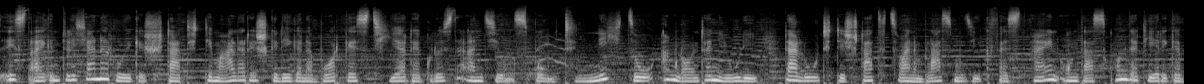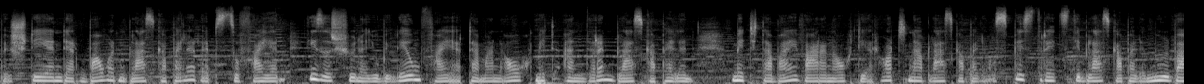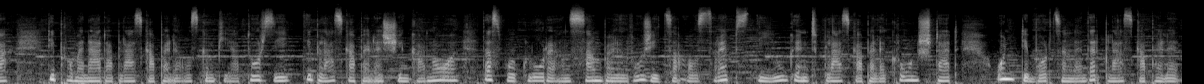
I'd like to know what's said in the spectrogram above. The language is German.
ist eigentlich eine ruhige Stadt. Die malerisch gelegene Burg ist hier der größte Anziehungspunkt. Nicht so am 9. Juli. Da lud die Stadt zu einem Blasmusikfest ein, um das 100-jährige Bestehen der Bauernblaskapelle Reps zu feiern. Dieses schöne Jubiläum feierte man auch mit anderen Blaskapellen. Mit dabei waren auch die Rottner Blaskapelle aus Bistritz, die Blaskapelle Mühlbach, die Promenada Blaskapelle aus Kempiatursi, die Blaskapelle Schinkanoa, das Folklore-Ensemble Ružica aus Reps, die Jugendblaskapelle Kronstadt und die Burzenländer Blaskapelle.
